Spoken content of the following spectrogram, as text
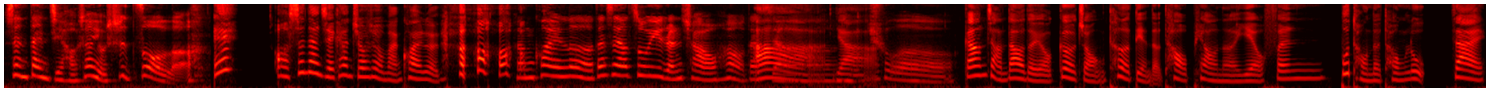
圣诞节好像有事做了，哎，哦，圣诞节看 JoJo 蛮快乐的，很快乐，但是要注意人潮哈，大家呀。没错，刚刚讲到的有各种特点的套票呢，也有分不同的通路，在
